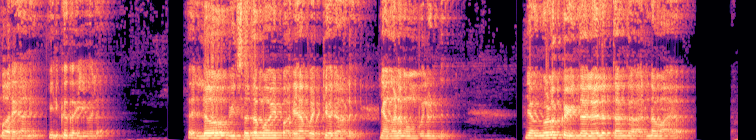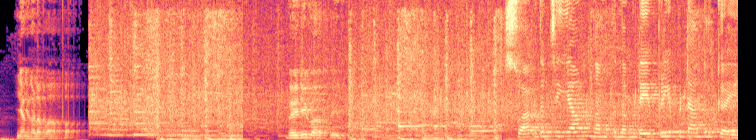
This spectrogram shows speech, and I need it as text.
പറയാൻ എനിക്ക് കഴിയൂല. എല്ലാം വിശദമായി പറയാൻ പറ്റിയ ഒരാൾ ഞങ്ങളെ മുമ്പിലുണ്ട്. ഞങ്ങളൊക്കെ ഈ നിലയിലെത്താൻ കാരണമായ ഞങ്ങളെ പാപ്പ വെരി പാപ്പി സ്വാഗതം ചെയ്യാം നമുക്ക് നമ്മുടെ പ്രിയപ്പെട്ട അന്തർക്കായി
